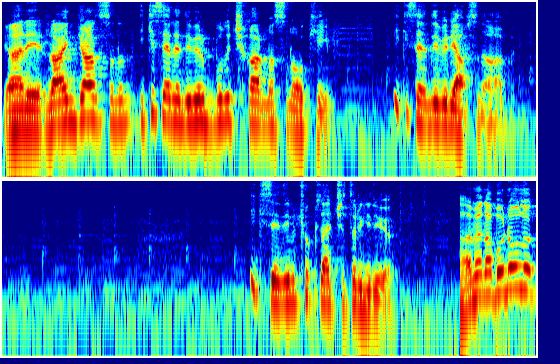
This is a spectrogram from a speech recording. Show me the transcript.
yani Ryan Johnson'ın iki senede bir bunu çıkarmasına okeyim. İki senede bir yapsın abi. İki senede bir çok güzel çıtır gidiyor. Hemen abone olun.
